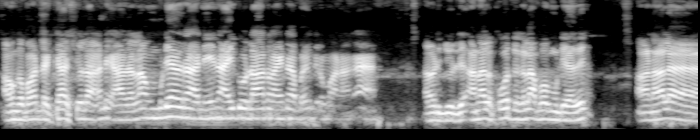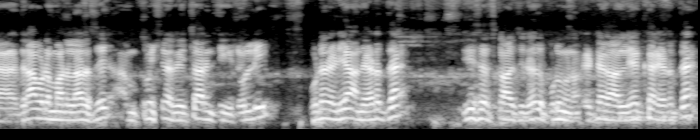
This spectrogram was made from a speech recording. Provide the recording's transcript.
அவங்க பாட்டில் கேஷுவலாக அதெல்லாம் முடியாதுடா நீ ஹைகோர்ட் ஆர்டர் வாங்கிட்டா பயந்துருமா நாங்கள் அப்படின்னு சொல்லி. அதனால் கோர்ட்டுக்கெல்லாம் போக முடியாது. அதனால் திராவிட மாடல் அரசு கமிஷனர் ஹெச்ஆர்என்சிக்கு சொல்லி உடனடியாக அந்த இடத்த ஜீசஸ் காலேஜ்லேருந்து பிடுங்கணும். எட்டே கால் ஏக்கர் இடத்த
